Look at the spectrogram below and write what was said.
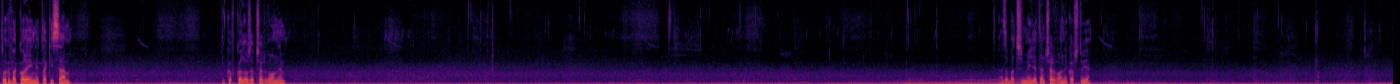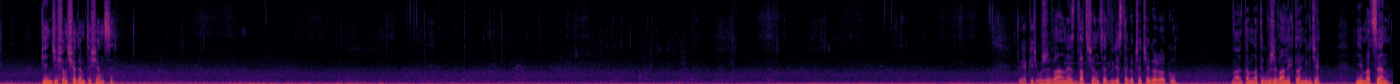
Tu chyba kolejny taki sam. Tylko w kolorze czerwonym. A zobaczymy ile ten czerwony kosztuje. Pięćdziesiąt siedem tysięcy. Tu jakieś używane z 2023 roku. No ale tam na tych używanych to nigdzie nie ma cen.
